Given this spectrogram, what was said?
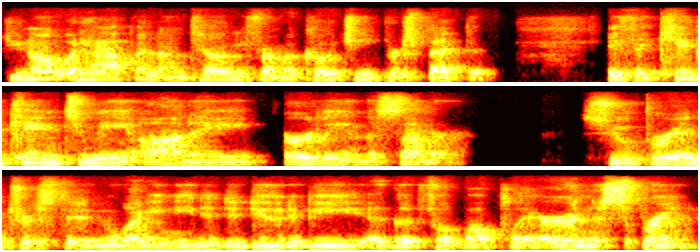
Do you know what would happen? I'm telling you from a coaching perspective. If a kid came to me on a early in the summer, super interested in what he needed to do to be a good football player or in the spring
